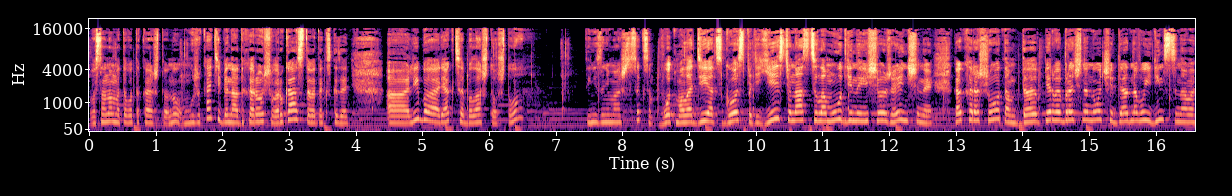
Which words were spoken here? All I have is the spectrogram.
В основном это вот такая, что, ну, мужика тебе надо хорошего, рукастого, так сказать. А, либо реакция была, что, что? Ты не занимаешься сексом? Вот молодец, господи, есть у нас целомудренные еще женщины. Как хорошо, там, до первой брачной ночи для одного единственного.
